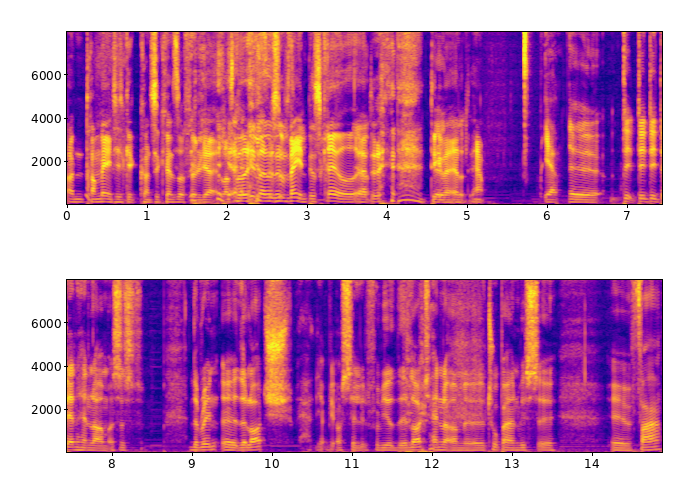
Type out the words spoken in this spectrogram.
og den dramatiske konsekvenser følger, eller sådan Ja, noget. et eller så vagt beskrevet, Ja. at det, det kan være Øhm, alt, ja. Ja, øh, det, det, det den handler om. Og så The, Ren, uh, The Lodge, jeg bliver også selv lidt forvirret. The Lodge handler om øh, to børn, hvis øh, øh, far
